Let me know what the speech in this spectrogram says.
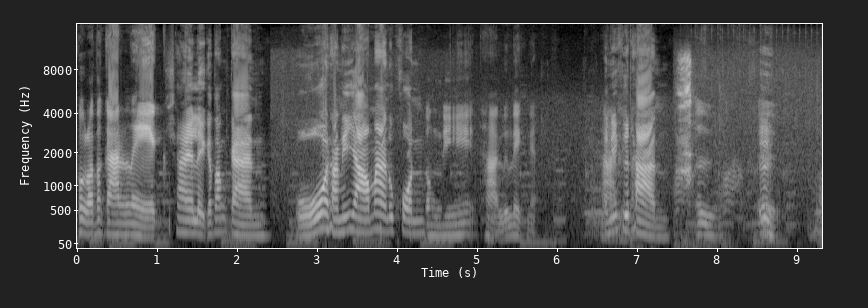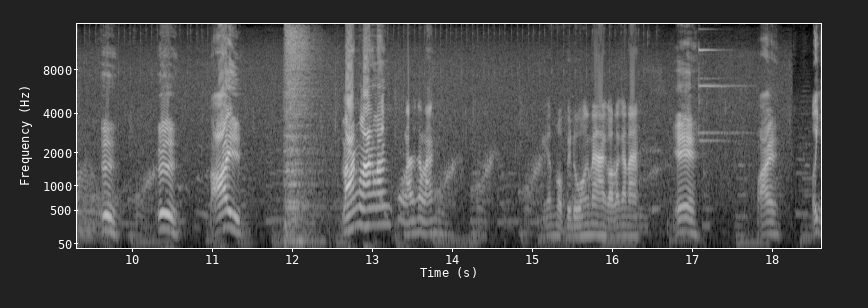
พวกเราต้องการเหล็ก ๆ ใช่เลยก็ต้องการ โอ้ทางนี้ยาวมากทุกคน ตรงนี้ฐานหรือเหล็กเนี่ยอันนี้คือถ่าน เออเออเออเออตาย ล้างล้างล้างข้างหลังข้างหลังงั้นผมไปดูข้างหน้าก่อนแล้วกันนะเอ้ไปเอ้ยเ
